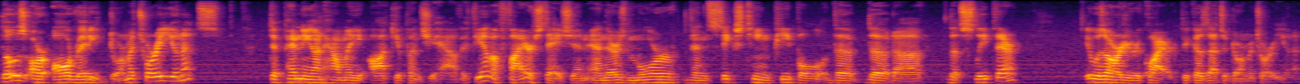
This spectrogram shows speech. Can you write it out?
those are already dormitory units depending on how many occupants you have. If you have a fire station and there's more than 16 people that, that, uh, that sleep there, it was already required because that's a dormitory unit.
